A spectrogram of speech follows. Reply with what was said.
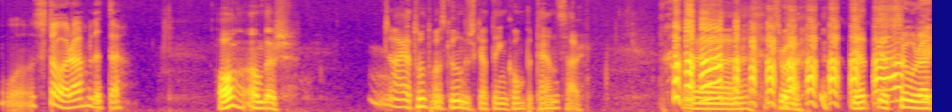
och störa lite. Ja, Anders. Nej, jag tror inte man ska underskatta inkompetens här. eh, tror jag. Jag, jag, tror att,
